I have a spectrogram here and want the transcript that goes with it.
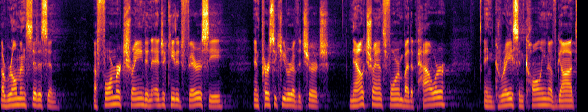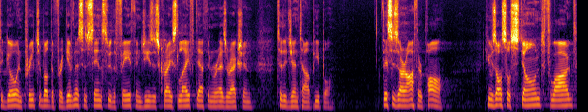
a Roman citizen, a former trained and educated Pharisee and persecutor of the church, now transformed by the power and grace and calling of God to go and preach about the forgiveness of sins through the faith in Jesus Christ, life, death, and resurrection to the Gentile people. This is our author, Paul. He was also stoned, flogged,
